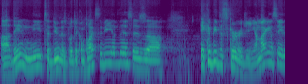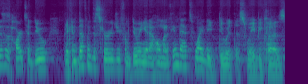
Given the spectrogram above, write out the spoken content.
Uh, they didn't need to do this, but the complexity of this is uh, it could be discouraging. I'm not gonna say this is hard to do, but it can definitely discourage you from doing it at home. And I think that's why they do it this way because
